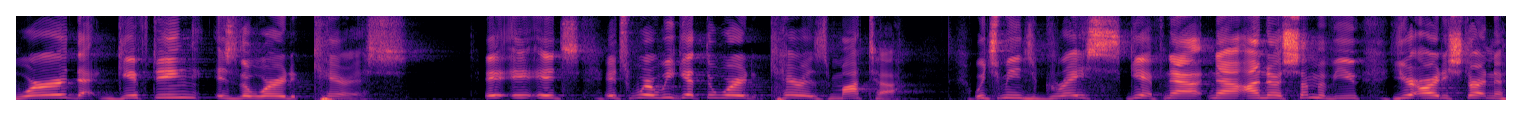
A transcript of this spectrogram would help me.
word, that gifting is the word charis. It, it, it's, it's where we get the word charismata, which means grace gift. Now, now I know some of you, you're already starting to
